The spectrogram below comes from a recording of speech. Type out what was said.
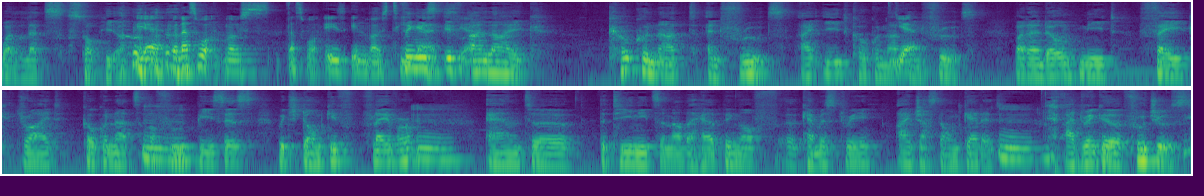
well, let's stop here. yeah, but that's what most that's what is in most tea Thing bags. is, if yeah. I like coconut and fruits, I eat coconut Yeah. and fruits, but I don't need fake dried coconuts or Mm. fruit pieces which don't give flavor. Mm. And uh, the tea needs another helping of uh, chemistry. I just don't get it. Mm. I drink a fruit juice,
